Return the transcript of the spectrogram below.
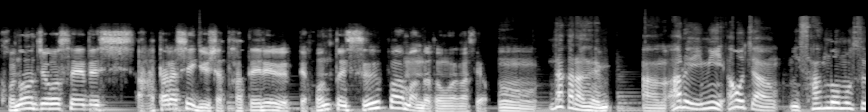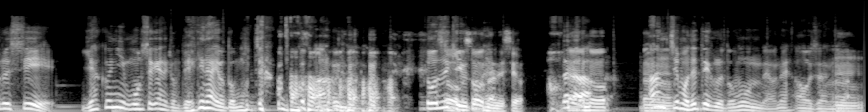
この情勢でし新しい牛舎建てれるって本当にスーパーマンだと思いますよ。うん。だからね、あの、ある意味、あおちゃんに賛同もするし、逆に申し訳ないけど、できないよと思っちゃうところがあるんだ。正直言うと、ね。そうなんですよ。だから、あの、うんアンチも出てくると思うんだよね、あおちゃんには。うん。うん。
